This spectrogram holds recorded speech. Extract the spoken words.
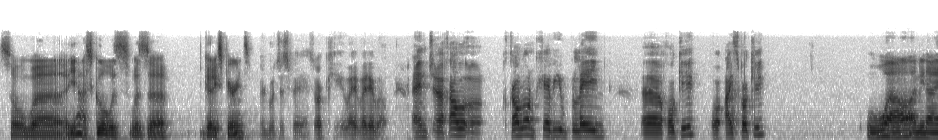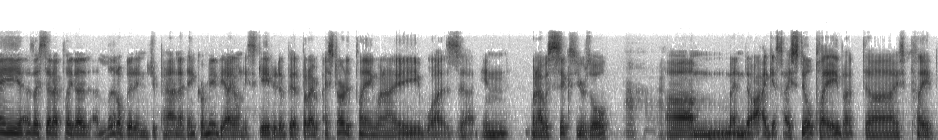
So uh, yeah, school was was a good experience. A good experience. Okay, very, very well. And uh, how uh, how long have you playing uh, hockey or ice hockey? Well, I mean, I as I said, I played a, a little bit in Japan, I think, or maybe I only skated a bit. But I, I started playing when I was uh, in when I was six years old, Uh-huh. um, and uh, I guess I still play, but uh, I played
